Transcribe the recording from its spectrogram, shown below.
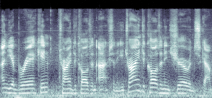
and you're braking, trying to cause an accident. You're trying to cause an insurance scam.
